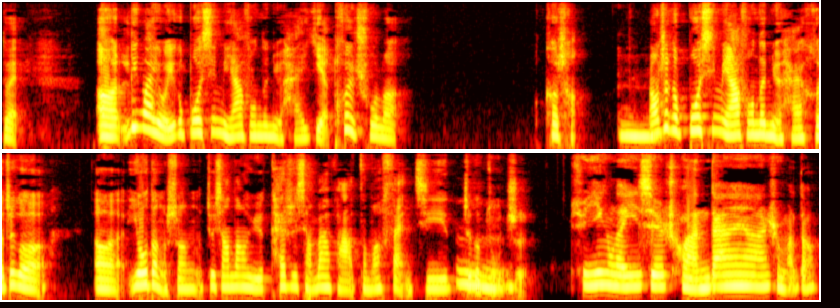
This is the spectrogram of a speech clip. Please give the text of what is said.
对，呃，另外有一个波西米亚风的女孩也退出了课程，嗯，然后这个波西米亚风的女孩和这个呃优等生就相当于开始想办法怎么反击这个组嗯织。去印了一些传单呀什么的。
